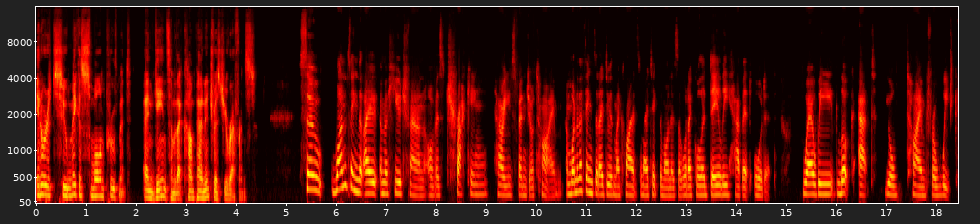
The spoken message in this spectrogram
in order to make a small improvement and gain some of that compound interest you referenced? So, one thing that I am a huge fan of is tracking how you spend your time. And one of the things that I do with my clients when I take them on is what I call a daily habit audit, where we look at your time for a week.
